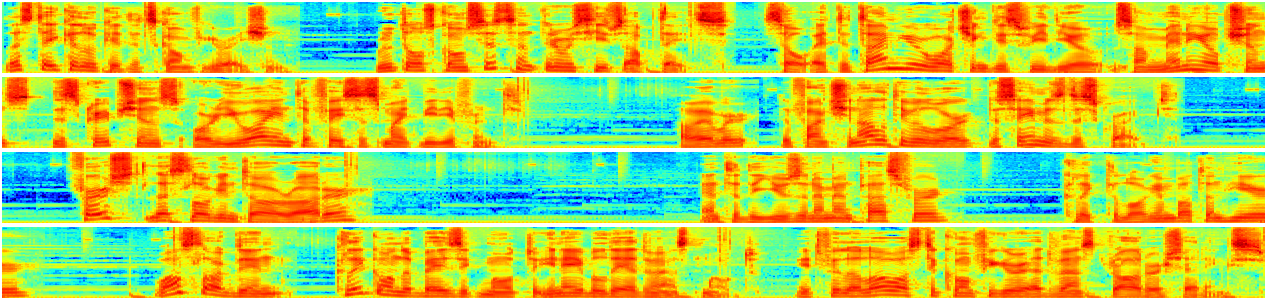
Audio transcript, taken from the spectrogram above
Let's take a look at its configuration. RutOS consistently receives updates, so at the time you're watching this video, some menu options, descriptions or UI interfaces might be different. However, the functionality will work the same as described. First, let's log into our router, enter the username and password, click the login button here. Once logged in, click on the basic mode to enable the advanced mode. It will allow us to configure advanced router settings.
